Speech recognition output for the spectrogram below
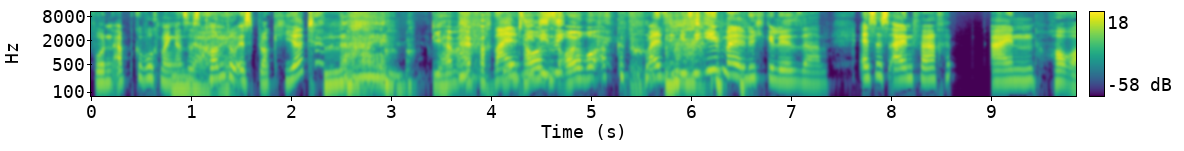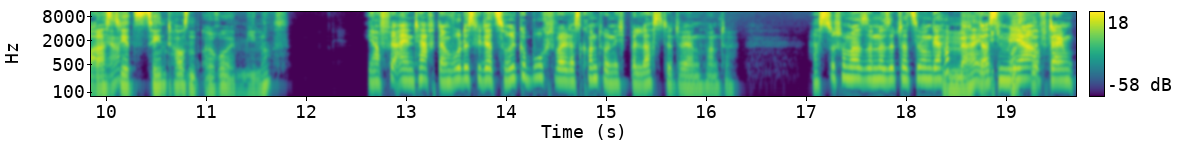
wurden abgebucht. Mein ganzes Nein. Konto ist blockiert, Nein. Die haben einfach Weil sie 10.000 diese- Euro abgebucht. weil sie diese E-Mail nicht gelesen haben. Es ist einfach ein Horror. Warst ja? du jetzt 10.000 Euro im Minus? ja, für einen Tag. Dann wurde es wieder zurückgebucht, weil das Konto nicht belastet werden konnte. Hast du schon mal so eine Situation gehabt, Nein, dass ich mehr wusste- auf deinem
